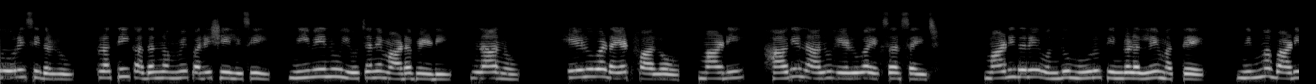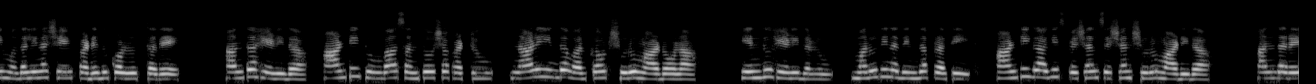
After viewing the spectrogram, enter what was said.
ತೋರಿಸಿದಳು. ಪ್ರತೀಕ್ ಅದನ್ನೊಮ್ಮೆ ಪರಿಶೀಲಿಸಿ, ನೀವೇನೂ ಯೋಚನೆ ಮಾಡಬೇಡಿ. ನಾನು ಹೇಳುವ ಡಯಟ್ ಫಾಲೋ ಮಾಡಿ. ಹಾಗೆ ನಾನು ಹೇಳುವ ಎಕ್ಸರ್ಸೈಜ್ ಮಾಡಿದರೆ ಒಂದು ಮೂರು ತಿಂಗಳಲ್ಲೇ ಮತ್ತೆ ನಿಮ್ಮ ಬಾಡಿ ಮೊದಲಿನ ಶೇಪ್ ಪಡೆದುಕೊಳ್ಳುತ್ತದೆ ಅಂತ ಹೇಳಿದ. ಆಂಟಿ ತುಂಬಾ ಸಂತೋಷಪಟ್ಟು, ನಾಳೆಯಿಂದ ವರ್ಕೌಟ್ ಶುರು ಮಾಡೋಣ ಎಂದು ಹೇಳಿದಳು. ಮರುದಿನದಿಂದ ಪ್ರತಿ ಆಂಟಿಗಾಗಿ ಸ್ಪೆಷಲ್ ಸೆಷನ್ ಶುರು ಮಾಡಿದ. ಅಂದರೆ,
